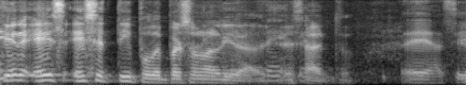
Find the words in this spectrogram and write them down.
Tiene es, ese tipo de personalidad. Exacto. así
